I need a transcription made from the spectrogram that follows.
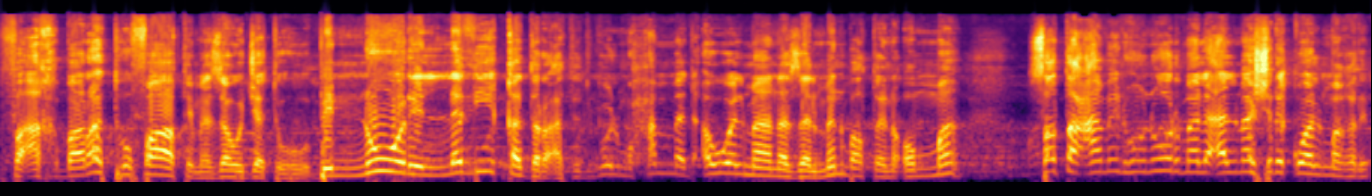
فأخبرته فاطمة زوجته بالنور الذي قد رأت. تقول محمد أول ما نزل من بطن أمه سطع منه نور ملأ المشرق والمغرب.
